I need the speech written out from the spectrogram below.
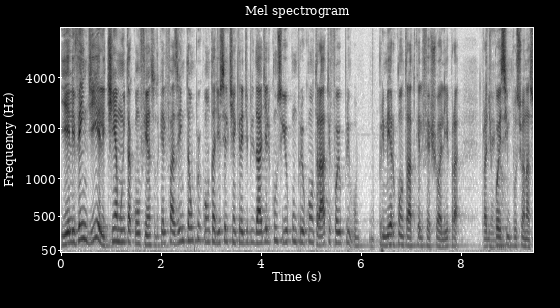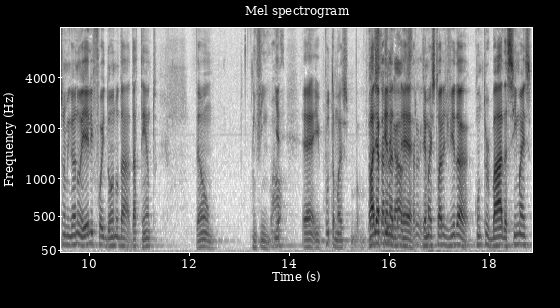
E ele vendia, ele tinha muita confiança do que ele fazia, então por conta disso ele tinha credibilidade, ele conseguiu cumprir o contrato e foi o, pri- o- primeiro contrato que ele fechou ali para depois se impulsionar. Se não me engano, ele foi dono da, da Tento. Então, enfim. E, é- e, puta, mas vale a pena. legal, é, legal. tem uma história de vida conturbada, assim, mas,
